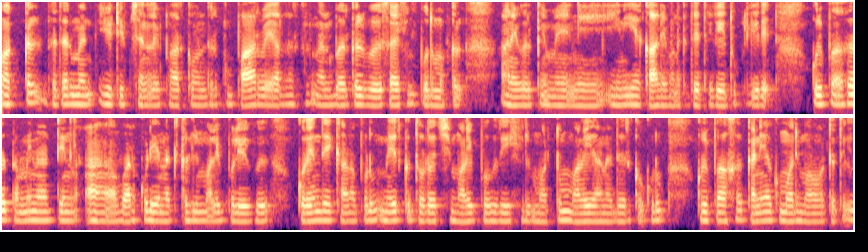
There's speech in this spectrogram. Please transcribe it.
மக்கள் பெதர்மேன் யூடியூப் சேனலை பார்க்க வந்திருக்கும் பார்வையாளர்கள் நண்பர்கள் விவசாயிகள் பொதுமக்கள் அனைவருக்குமே இனிய காலை வணக்கத்தை தெரிவித்துக் கொள்கிறேன். குறிப்பாக தமிழ்நாட்டின் வரக்கூடிய நாட்களில் மழைப்பொழிவு குறைந்தே காணப்படும். மேற்கு தொடர்ச்சி மலைப்பகுதியில் மட்டும் மழையானது இருக்கக்கூடும். குறிப்பாக கன்னியாகுமரி மாவட்டத்தில்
